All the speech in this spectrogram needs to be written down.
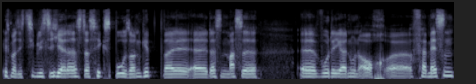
ist man sich ziemlich sicher, dass es das Higgs-Boson gibt, weil äh, dessen Masse äh, wurde ja nun auch äh, vermessen.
